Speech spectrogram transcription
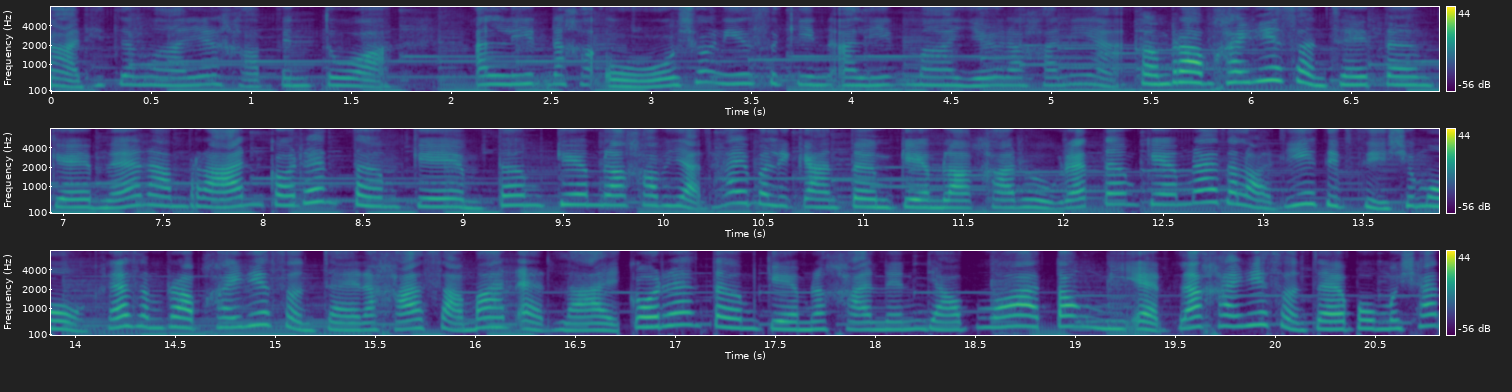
กาศที่จะมาเนี่ยนะคะ เป็นตัว อลิสนะคะ โอ้ช่วงนี้สกินอลิสมาเยอะนะคะเนี่ยสำหรับใครที่สนใจเติมเกมแนะนำร้าน Golden เติมเกม เติมเกมราคาประหยัดให้บริการเติมเกมราคาถูก และเติมเกมได้ตลอด 24 ชั่วโมง และสำหรับใครที่สนใจนะคะ สามารถแอดไลน์ Golden เติมเกมนะคะ เน้นย้ำว่าต้องมีแอด และใครที่สนใจโปรโมชั่น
